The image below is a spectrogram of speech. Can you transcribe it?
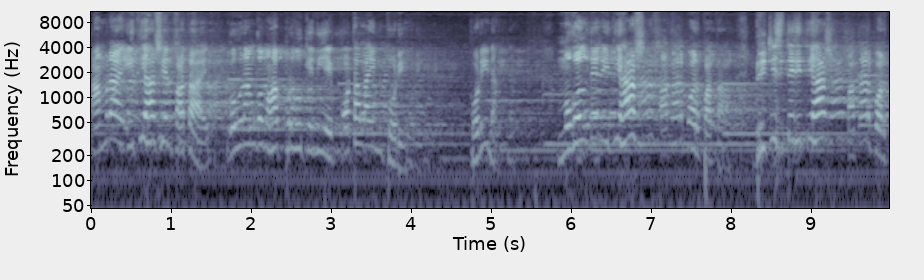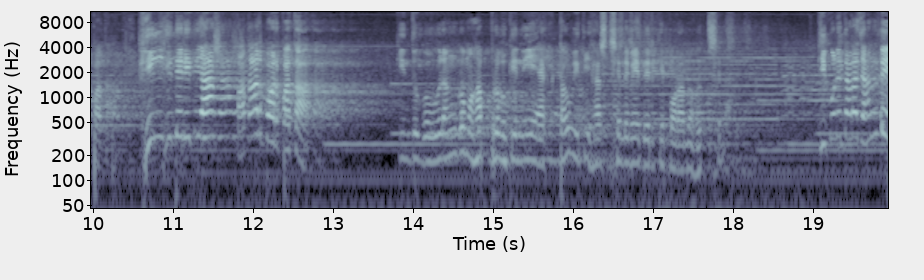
আমরা ইতিহাসের পাতায় গৌরাঙ্গ মহাপ্রভুকে নিয়ে কটা লাইন পড়ি? পড়ি না। মোগলদের ইতিহাস পাতার পর পাতা, ব্রিটিশদের ইতিহাস পাতার পর পাতা খিলজিদের ইতিহাস পাতার পর পাতা কিন্তু গৌরাঙ্গ মহাপ্রভুকে নিয়ে একটাও ইতিহাস ছেলে মেয়েদেরকে পড়ানো হচ্ছে না। কি করে তারা জানবে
